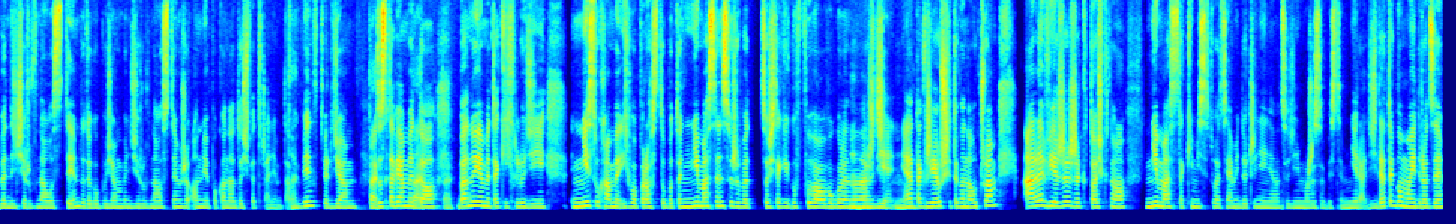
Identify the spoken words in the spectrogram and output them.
będę się równało z tym, do tego poziomu będzie się równało z tym, że on mnie pokona doświadczeniem tam. Tak. Więc stwierdziłam, tak, zostawiamy tak, to, tak. banujemy takich ludzi, nie słuchamy ich po prostu, bo to nie ma sensu, żeby coś takiego wpływało w ogóle na nasz mhm, dzień, nie? Mhm. Także ja już się tego nauczyłam, ale wierzę, że ktoś, kto nie ma z takimi sytuacjami do czynienia na co dzień, może sobie z tym nie radzić. Dlatego, moi drodzy,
